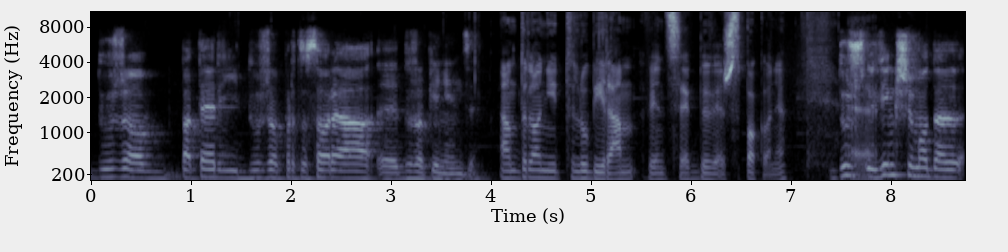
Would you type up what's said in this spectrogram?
dużo baterii, dużo procesora, dużo pieniędzy. Android lubi RAM, więc jakby wiesz, spoko, nie? Duż, e... Większy model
